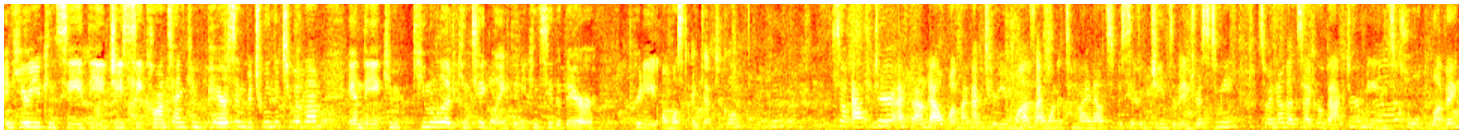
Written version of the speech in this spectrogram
And here you can see the GC content comparison between the two of them and the cum cumulative contig length, and you can see that they are pretty almost identical. So after I found out what my bacterium was, I wanted to mine out specific genes of interest to me. So I know that Psychrobacter means cold-loving.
